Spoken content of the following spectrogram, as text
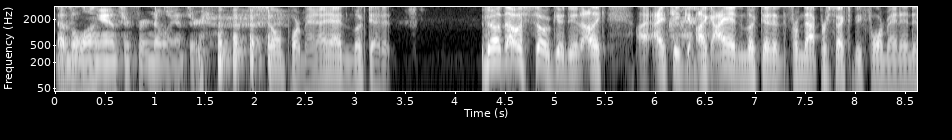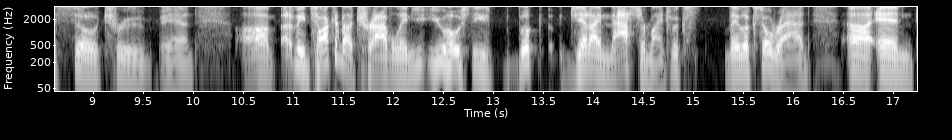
that was a long answer for no answer so important man i hadn't looked at it no, that was so good, dude. Like, I, I, think like I hadn't looked at it from that perspective before, man, and it's so true, man. Um, I mean, talking about traveling, you, you host these book Jedi masterminds, which they look so rad. Uh, and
